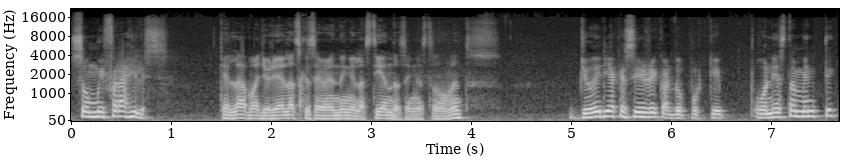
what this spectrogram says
son muy frágiles. Que es la mayoría de las que se venden en las tiendas en estos momentos. Yo diría que sí, Ricardo, porque honestamente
